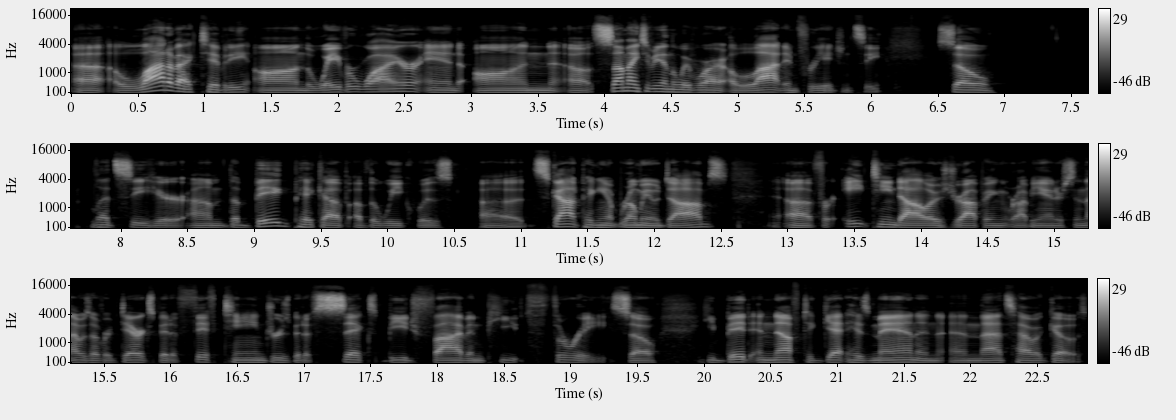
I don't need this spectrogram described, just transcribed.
uh, a lot of activity on the waiver wire and on uh, some activity on the waiver wire, a lot in free agency. So, let's see here. Um, the big pickup of the week was uh, Scott picking up Romeo Doubs uh, for $18, dropping Robbie Anderson. That was over Derek's bid of 15, Drew's bid of 6, Beej 5, and Pete 3. So he bid enough to get his man, and, and that's how it goes.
